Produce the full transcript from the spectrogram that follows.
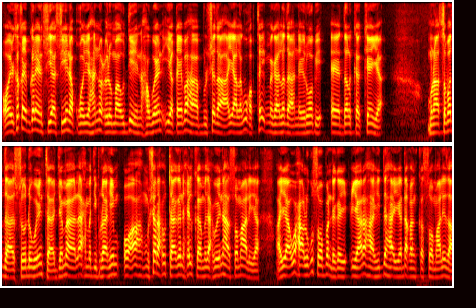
oo ay ka qayb galeen siyaasiyiin aqoon-yahano culamaa udiin haween iyo qeybaha bulshada ayaa lagu qabtay magaalada nairobi ee dalka kenya munaasabadda soo dhoweynta jamaal axmed ibraahim oo ah musharax u taagan xilka madaxweynaha soomaaliya ayaa waxaa lagu soo bandhigay ciyaaraha hiddaha iyo dhaqanka soomaalida.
